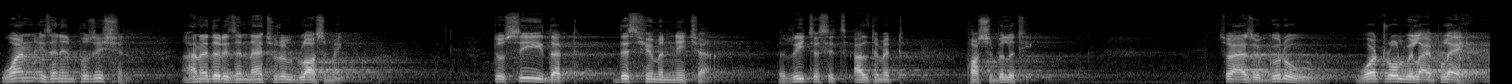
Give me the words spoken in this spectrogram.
one is an imposition, Another is a natural blossoming. To see that this human nature reaches its ultimate possibility. So as a guru, what role will I play?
